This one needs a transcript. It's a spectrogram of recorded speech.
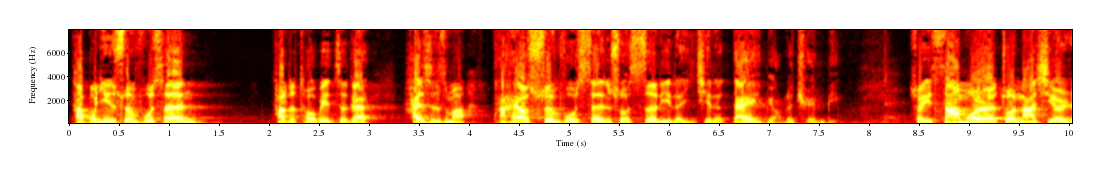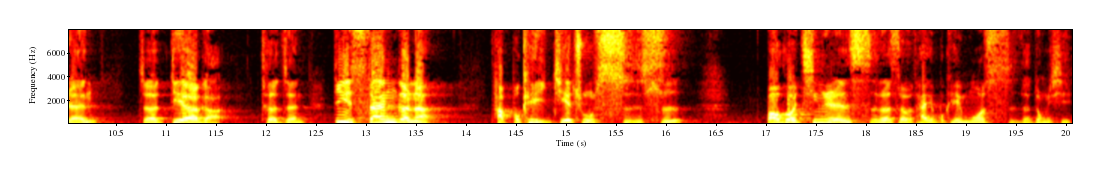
他不仅顺服神，他的头被遮盖，还是什么？他还要顺服神所设立的一切的代表的权柄。所以，沙摩尔做拿西尔人，这第二个特征。第三个呢，他不可以接触死尸，包括亲人死的时候，他也不可以摸死的东西。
